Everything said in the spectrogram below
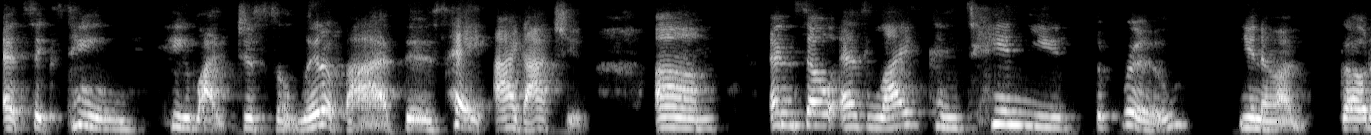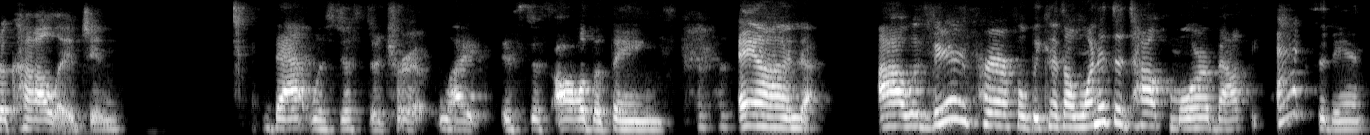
at 16, he like just solidified this, hey, I got you. Um, and so as life continued through, you know, go to college and that was just a trip. Like it's just all the things. And I was very prayerful because I wanted to talk more about the accident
